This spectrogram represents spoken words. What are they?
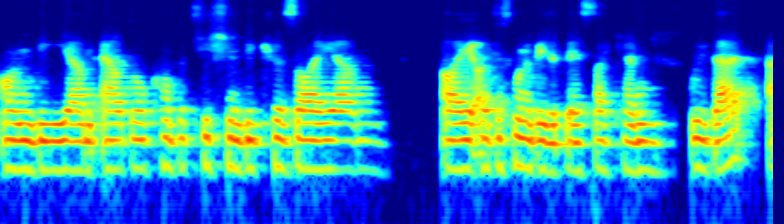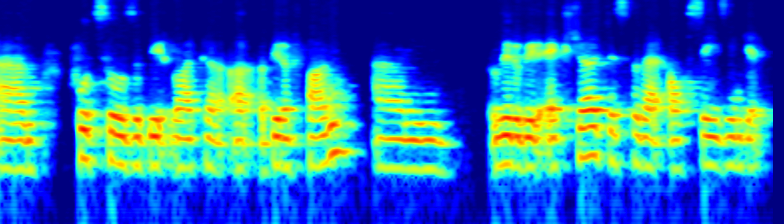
on the um, outdoor competition because I, um, I, I just want to be the best I can with that. Um, futsal is a bit like a, a, a bit of fun, um, a little bit extra just for that off season. Get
